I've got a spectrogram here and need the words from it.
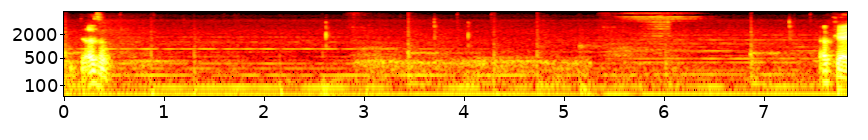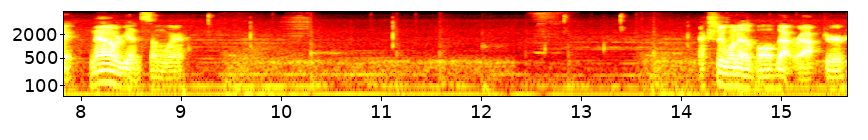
He doesn't. Okay, now we're getting somewhere. Actually want to evolve that raptor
